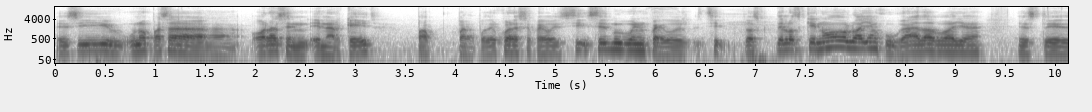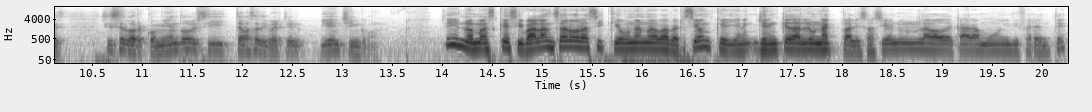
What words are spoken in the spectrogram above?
Eh, sí, uno pasa horas en, en arcade pa- para poder jugar ese juego. Y sí, sí es muy buen juego. De los que no lo hayan jugado, vaya, este, sí se lo recomiendo y sí te vas a divertir bien chingón. Sí, nomás que si va a lanzar ahora sí que una nueva versión, que tienen, que darle una actualización y un lavado de cara muy diferente,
